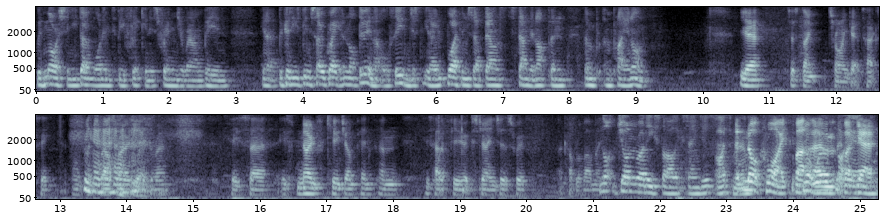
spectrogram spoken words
With Morrison, you don't want him to be flicking his fringe around, being, you know, because he's been so great at not doing that all season. Just you know, wiping himself down, standing up, and and, and playing on. Yeah, just don't try and get a taxi on Prince Road when he's around. He's uh, he's known for queue jumping and he's had a few exchanges with a couple of our mates. Not John Ruddy style exchanges. Iceman. Not quite, but Not um, worth it. but yeah,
